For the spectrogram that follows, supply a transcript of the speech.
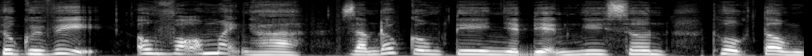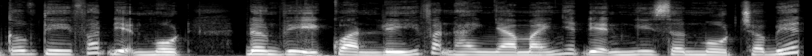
Thưa quý vị, ông Võ Mạnh Hà, giám đốc công ty nhiệt điện Nghi Sơn thuộc Tổng công ty Phát điện 1, đơn vị quản lý vận hành nhà máy nhiệt điện Nghi Sơn 1 cho biết,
